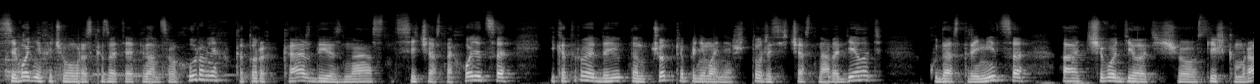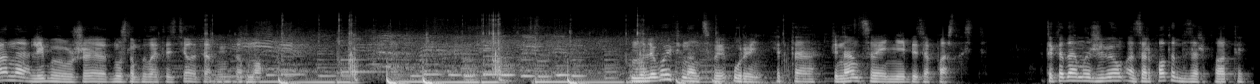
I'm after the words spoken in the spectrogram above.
Сегодня хочу вам рассказать о финансовых уровнях, в которых каждый из нас сейчас находится и которые дают нам четкое понимание, что же сейчас надо делать, куда стремиться, а чего делать еще слишком рано, либо уже нужно было это сделать давным-давно. Нулевой финансовый уровень – это финансовая небезопасность. Это когда мы живем от зарплаты до зарплаты,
